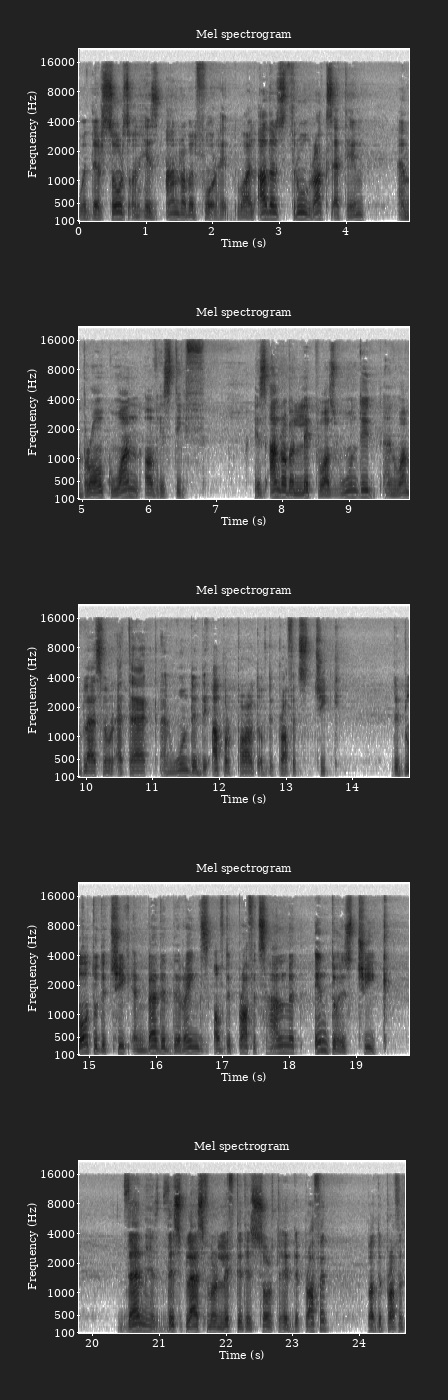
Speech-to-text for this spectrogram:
with their swords on his honorable forehead, while others threw rocks at him and broke one of his teeth. His honorable lip was wounded, and one blasphemer attacked and wounded the upper part of the Prophet's cheek. The blow to the cheek embedded the rings of the Prophet's helmet into his cheek. Then his, this blasphemer lifted his sword to hit the Prophet, but the Prophet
